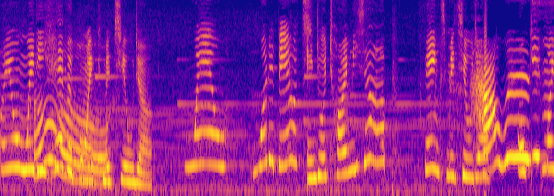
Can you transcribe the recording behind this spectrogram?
I already have a bike, Oh. Matilda. Well, what about? And your time is up. Thanks, Matilda. How I'll get my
